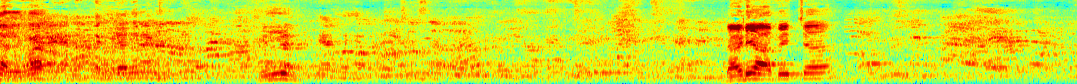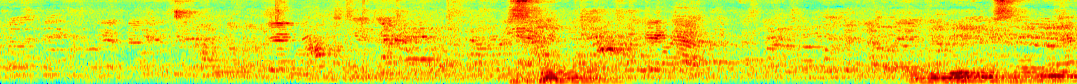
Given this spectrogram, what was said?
వెళ్ళరా మొత్తం వెళ్ళు డాడీ ఆపేచ్చా? దేవుని స్తోత్రం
